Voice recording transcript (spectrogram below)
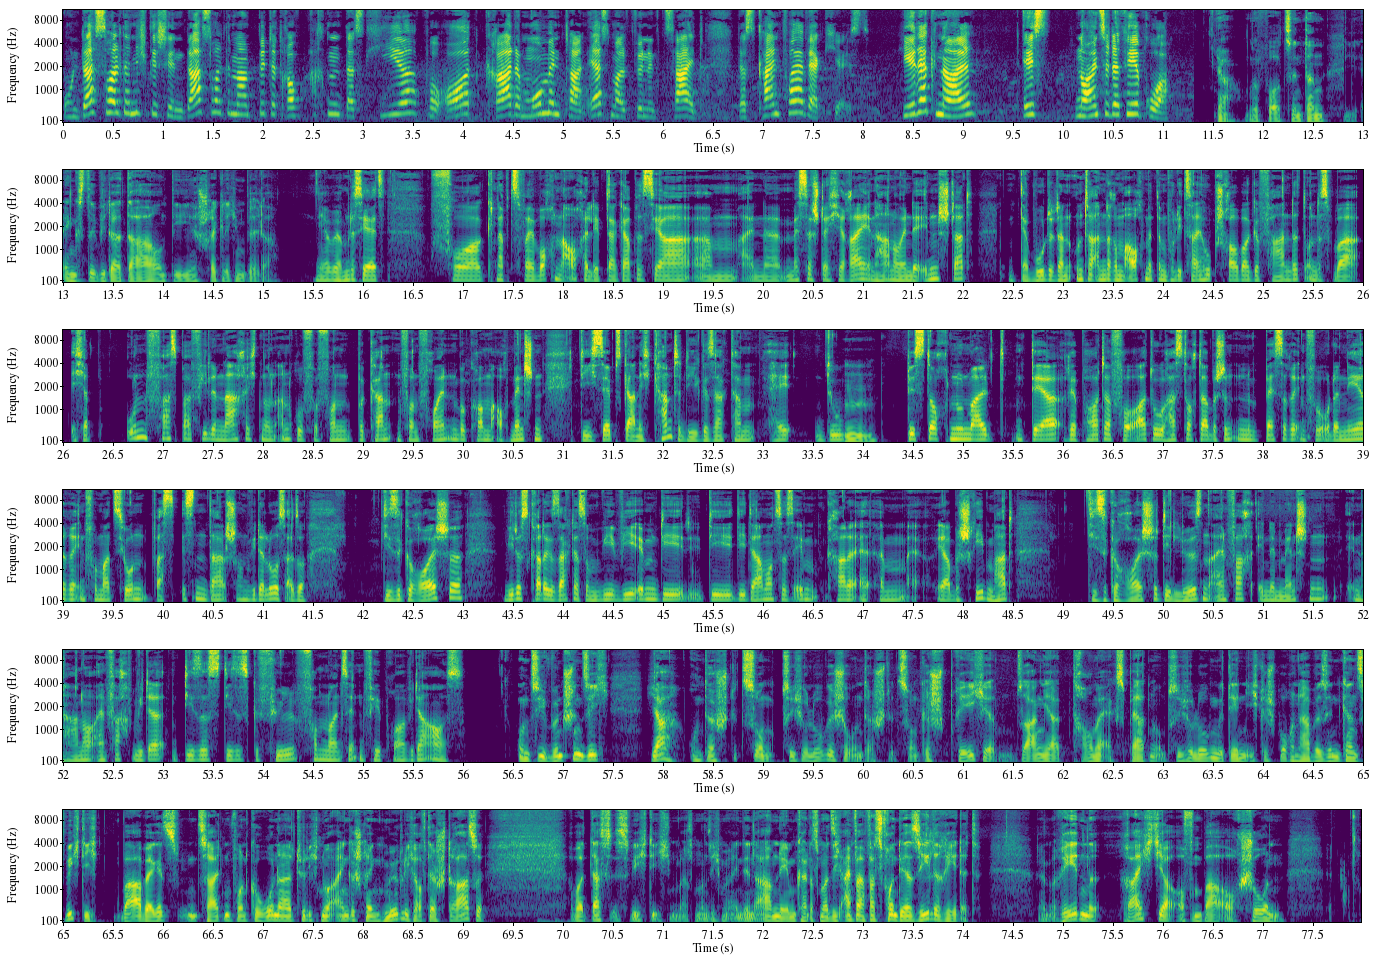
Und das sollte nicht geschehen. Da sollte man bitte darauf achten, dass hier vor Ort gerade momentan erstmal für eine Zeit, dass kein Feuerwerk hier ist. Jeder Knall ist 19. Februar. Ja, sofort sind dann die Ängste wieder da und die schrecklichen Bilder. Ja, wir haben das ja jetzt vor knapp zwei Wochen auch erlebt. Da gab es ja ähm, eine Messerstecherei in Hanau in der Innenstadt. Da wurde dann unter anderem auch mit einem Polizeihubschrauber gefahndet und es war, ich habe unfassbar viele Nachrichten und Anrufe von Bekannten, von Freunden bekommen, auch Menschen, die ich selbst gar nicht kannte, die gesagt haben, hey, du mhm. bist doch nun mal der Reporter vor Ort, du hast doch da bestimmt eine bessere Info oder nähere Information. Was ist denn da schon wieder los? Also diese Geräusche, wie du es gerade gesagt hast und wie, wie eben die, die, die Dame uns das eben gerade äh, ähm, äh, ja, beschrieben hat, diese Geräusche, die lösen einfach in den Menschen in Hanau einfach wieder dieses, dieses Gefühl vom 19. Februar wieder aus. Und sie wünschen sich, ja, Unterstützung, psychologische Unterstützung, Gespräche, sagen ja Traumaexperten und Psychologen, mit denen ich gesprochen habe, sind ganz wichtig. War aber jetzt in Zeiten von Corona natürlich nur eingeschränkt möglich auf der Straße. Aber das ist wichtig, dass man sich mal in den Arm nehmen kann, dass man sich einfach was von der Seele redet. Ähm, reden reicht ja offenbar auch schon,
